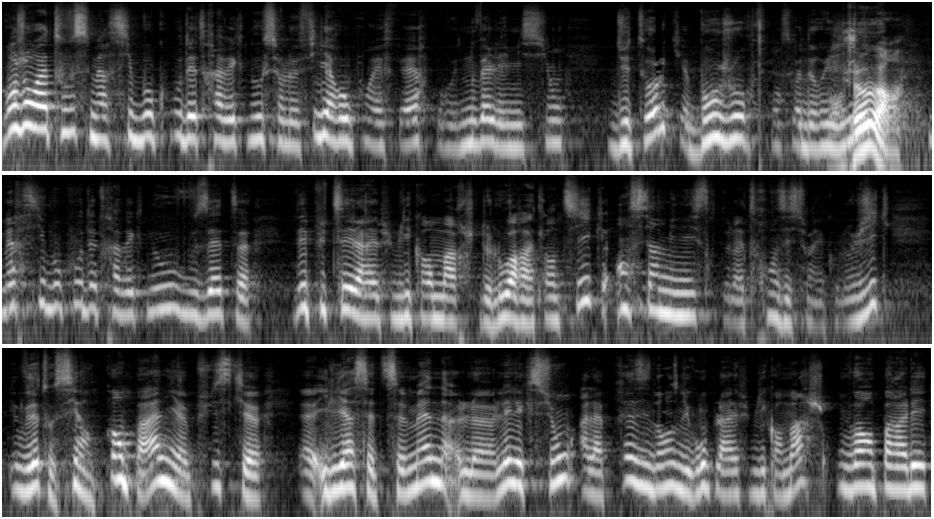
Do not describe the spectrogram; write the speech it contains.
Bonjour à tous, merci beaucoup d'être avec nous sur le Figaro.fr pour une nouvelle émission du Talk. Bonjour François de Rugy. Bonjour. Merci beaucoup d'être avec nous. Vous êtes député La République En Marche de Loire-Atlantique, ancien ministre de la Transition écologique et vous êtes aussi en campagne puisqu'il euh, y a cette semaine l'élection à la présidence du groupe La République En Marche. On va en parler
